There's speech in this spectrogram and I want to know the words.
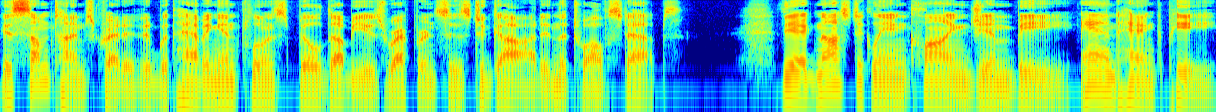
is sometimes credited with having influenced Bill W.'s references to God in the 12 Steps. The agnostically inclined Jim B. and Hank P.,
